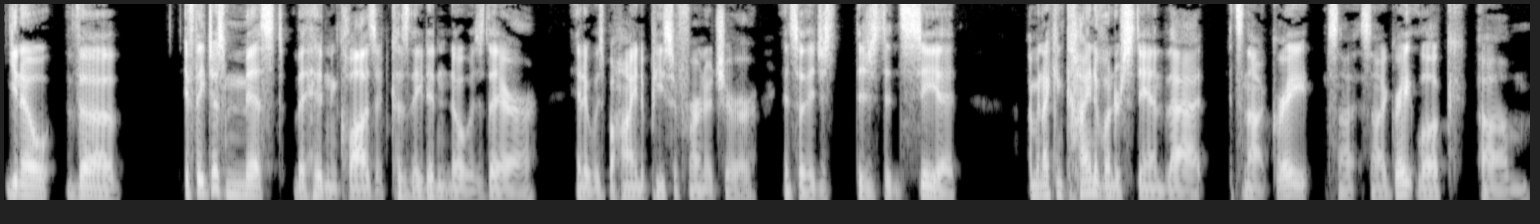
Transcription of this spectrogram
You know, the if they just missed the hidden closet because they didn't know it was there and it was behind a piece of furniture, and so they just they just didn't see it. I mean, I can kind of understand that. It's not great. It's not. It's not a great look. Um,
